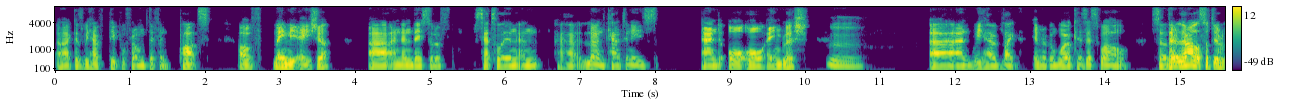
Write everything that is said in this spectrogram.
because uh, we have people from different parts of mainly Asia, uh, and then they sort of settle in and uh, learn Cantonese and or or English. Mm. Uh, and we have like immigrant workers as well. So there, there are lots of di-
